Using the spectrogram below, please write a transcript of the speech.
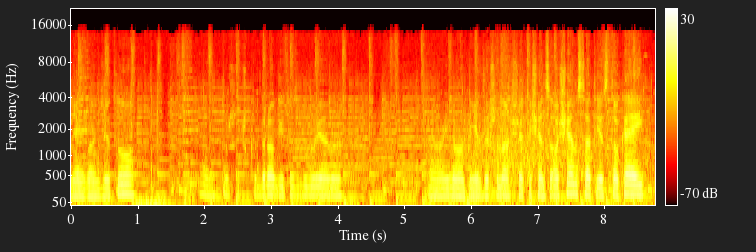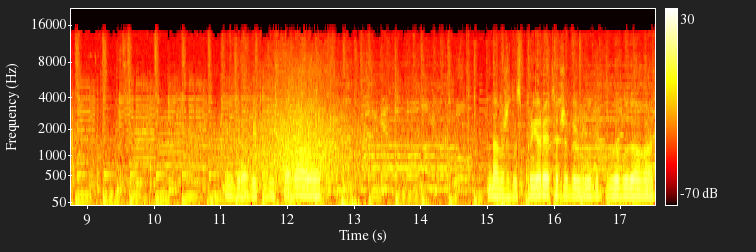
Niech będzie tu. Troszeczkę drogi tu zbudujemy. A ile mam pieniędzy? 13 800, jest ok. Okej, drogi tu gdzieś kawałek. Dam, że to jest priorytet, żeby wybud- wybudować.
